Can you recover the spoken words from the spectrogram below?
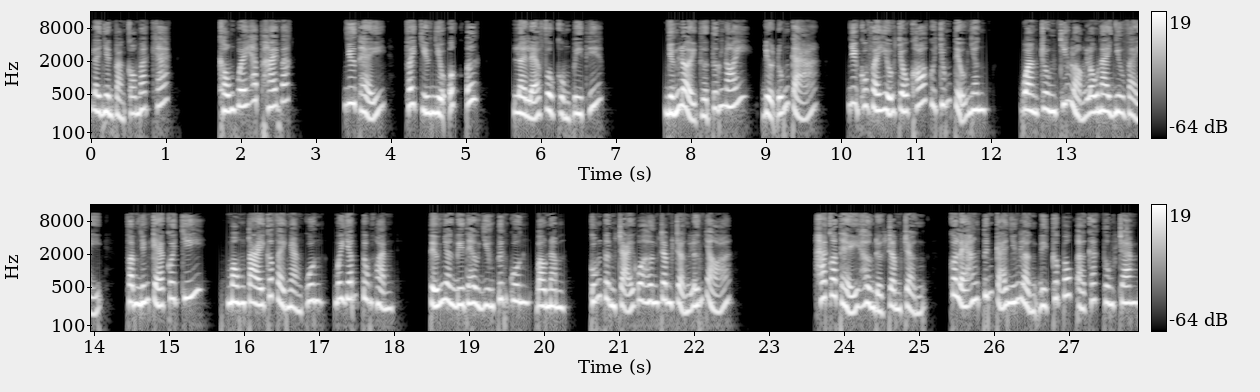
lại nhìn bằng con mắt khác. Khổng quế hấp hái mắt, như thể phải chịu nhiều ức ức, lời lẽ vô cùng bi thiết. Những lời thừa tướng nói đều đúng cả, nhưng cũng phải hiểu chỗ khó của chúng tiểu nhân. Hoàng trung chiến loạn lâu nay như vậy, phạm những kẻ có chí, mong tay có vài ngàn quân mới dám tung hoành. Tiểu nhân đi theo Dương tướng quân bao năm, cũng từng trải qua hơn trăm trận lớn nhỏ. Há có thể hơn được trăm trận, có lẽ hắn tính cả những lần đi cướp bóc ở các thôn trang.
